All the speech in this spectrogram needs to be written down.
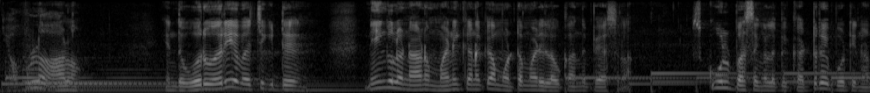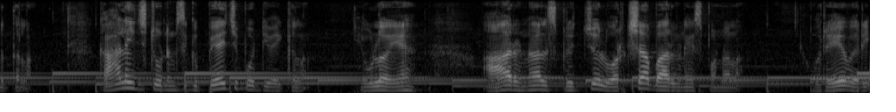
எவ்வளோ ஆழம். இந்த ஒரு வரியை வச்சுக்கிட்டு நீங்களும் நானும் மணிக்கணக்காக மொட்டை மாடியில் உட்காந்து பேசலாம். ஸ்கூல் பசங்களுக்கு கட்டுரை போட்டி நடத்தலாம். காலேஜ் ஸ்டூடெண்ட்ஸுக்கு பேச்சு போட்டி வைக்கலாம். இவ்வளோ ஏன்? ஆறு நாள் ஸ்பிரிச்சுவல் ஒர்க் ஷாப் ஆர்கனைஸ் பண்ணலாம். ஒரே வரி.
